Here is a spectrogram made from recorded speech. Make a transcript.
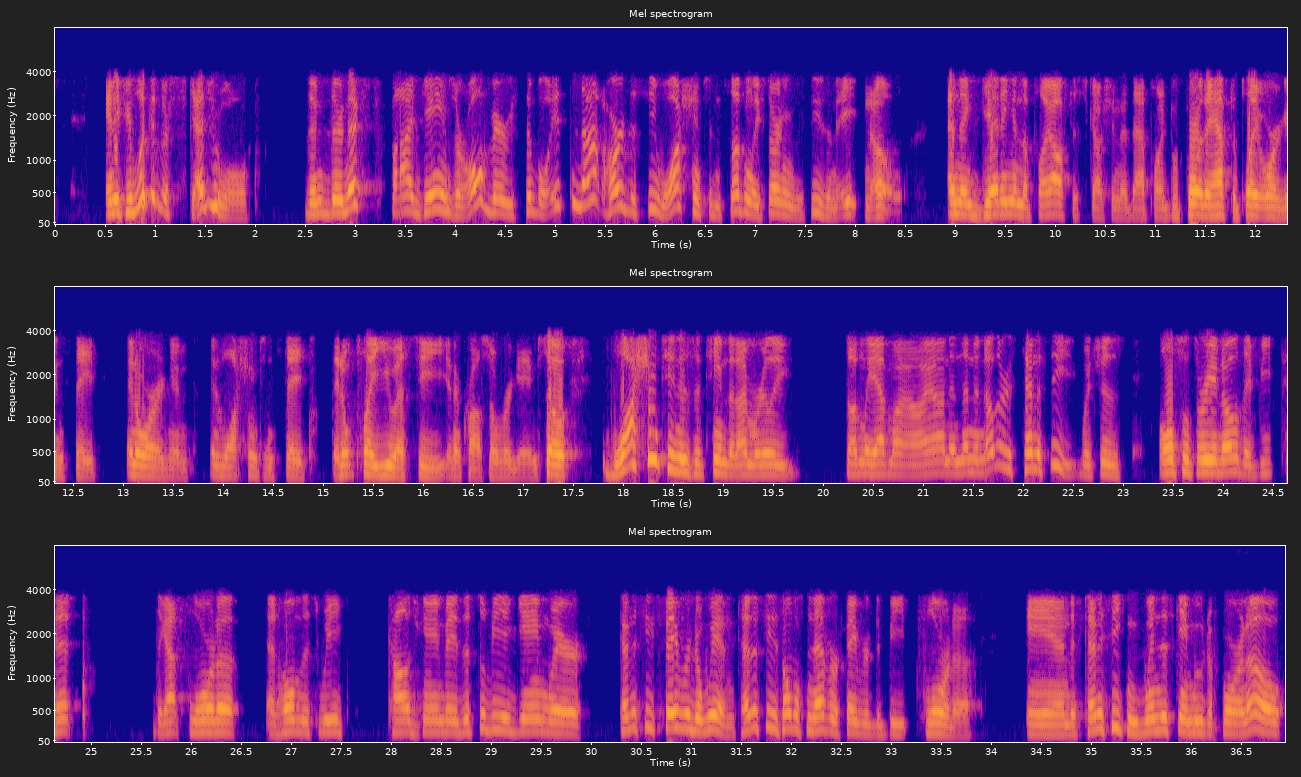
And if you look at their schedule, then their next five games are all very simple. It's not hard to see Washington suddenly starting the season 8 0 and then getting in the playoff discussion at that point before they have to play Oregon State and Oregon and Washington State. They don't play USC in a crossover game. So Washington is a team that I'm really suddenly have my eye on. And then another is Tennessee, which is also 3 and 0. They beat Pitt. They got Florida at home this week. College game day. This will be a game where Tennessee's favored to win. Tennessee is almost never favored to beat Florida. And if Tennessee can win this game, move to 4 and 0,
